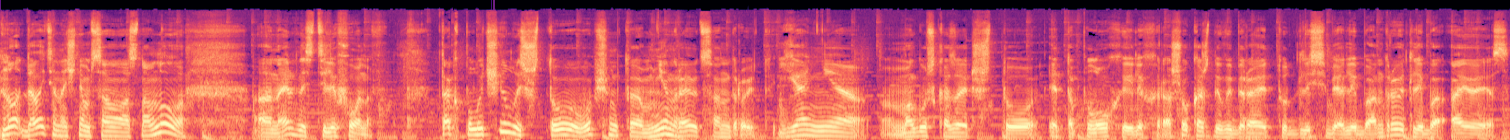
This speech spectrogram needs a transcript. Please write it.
Но давайте начнем с самого основного, а, наверное, с телефонов так получилось, что, в общем-то, мне нравится Android. Я не могу сказать, что это плохо или хорошо. Каждый выбирает тут для себя либо Android, либо iOS.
